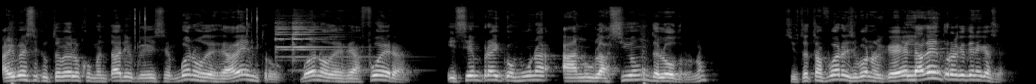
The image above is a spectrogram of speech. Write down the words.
hay veces que usted ve los comentarios que dicen, bueno, desde adentro, bueno, desde afuera, y siempre hay como una anulación del otro, ¿no? Si usted está afuera, dice, bueno, el que es el de adentro es el que tiene que hacer.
